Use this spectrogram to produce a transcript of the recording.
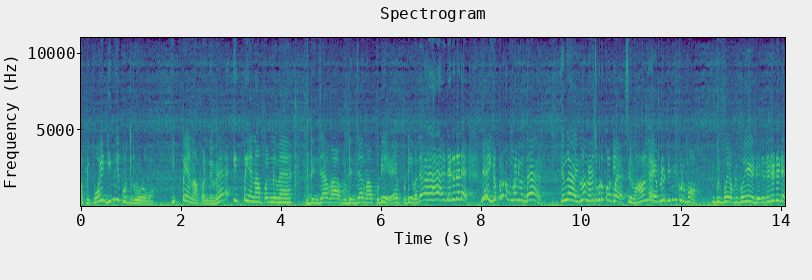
அப்படி போய் டிமிக்கு கொடுத்துட்டு போடுவோம் இப்போ என்ன பண்ணுவேன் இப்போ என்ன பண்ணுவேன் முடிஞ்சா வா முடிஞ்சா வா புடி புடி வதே டே டே, டே, டே டேய் எப்படி முன்னாடி வந்த? எங்க இதெல்லாம் நினச்சி கூட பார்க்கல. சரி வாங்க எப்படியும் டிவி கொடுப்போம்? இப்படி போய் அப்படி போய் டே, டே, டே, டே.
